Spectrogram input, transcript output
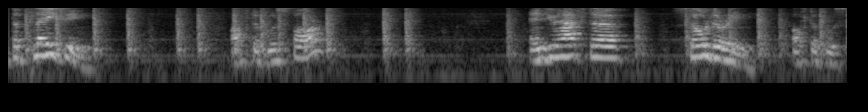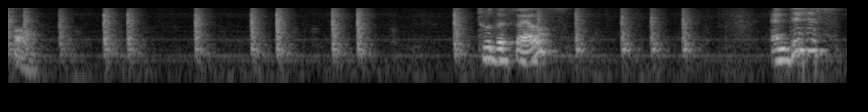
the placing of the bus bar and you have the soldering of the bus bar to the cells. And this is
